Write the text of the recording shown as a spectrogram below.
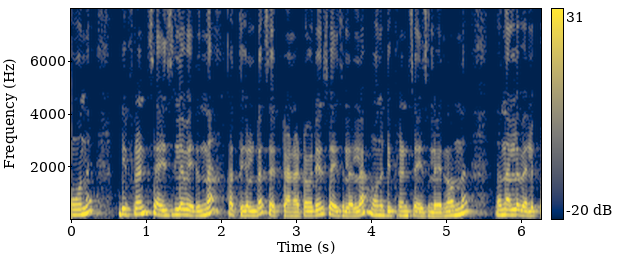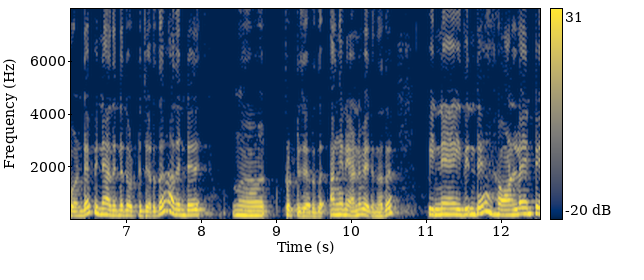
മൂന്ന് ഡിഫറെന്റ് സൈസിൽ വരുന്ന കത്തികളുടെ സെറ്റാണ് കേട്ടോ. ഒരേ സൈസിലല്ല മൂന്ന് ഡിഫറെന്റ് സൈസിൽ വരുന്ന ഒന്ന് നല്ല വലുപ്പമുണ്ട് പിന്നെ അതിന്റെ തൊട്ട് ചെറുത് അതിന്റെ തൊട്ട് ചെറുത് അങ്ങനെയാണ് വരുന്നത്. പിന്നെ ഇതിന്റെ online pay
